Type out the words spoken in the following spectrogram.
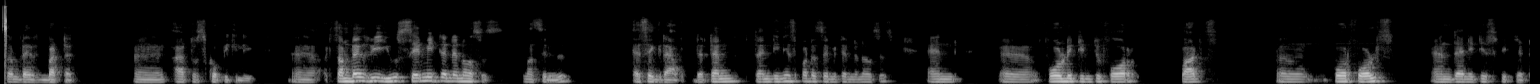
sometimes button uh, arthroscopically. Uh, sometimes we use semitendinosus muscle as a graft, the ten, tendinous part of semitendinosus, and uh, fold it into four parts, uh, four folds, and then it is fitted.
